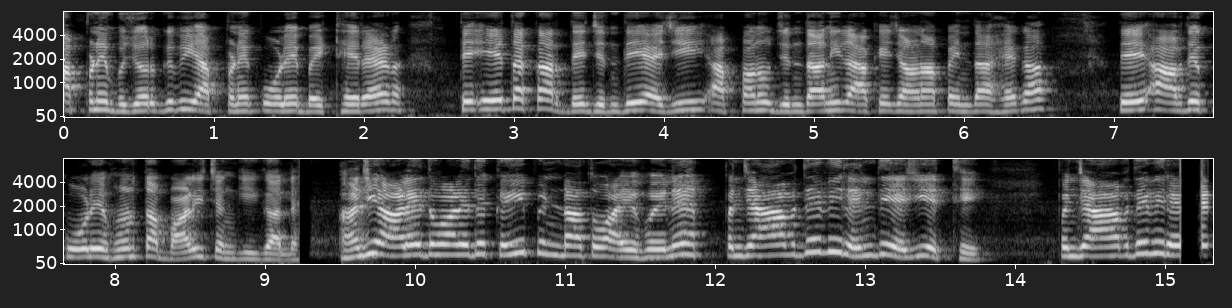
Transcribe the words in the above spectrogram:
ਆਪਣੇ ਬਜ਼ੁਰਗ ਵੀ ਆਪਣੇ ਕੋਲੇ ਬੈਠੇ ਰਹਿਣ। ਤੇ ਇਹ ਤਾਂ ਘਰ ਦੇ ਜਿੰਦੇ ਹੈ ਜੀ। ਆਪਾਂ ਨੂੰ ਜਿੰਦਾ ਨਹੀਂ ਲਾ ਕੇ ਜਾਣਾ ਪੈਂਦਾ ਹੈਗਾ। ਤੇ ਆਪਦੇ ਕੋਲੇ ਹੁਣ ਤਾਂ ਬਾਹਲੀ ਚੰਗੀ ਗੱਲ ਹੈ। ਹਾਂਜੀ ਆਲੇ ਦੁਆਲੇ ਦੇ ਕਈ ਪਿੰਡਾਂ ਤੋਂ ਆਏ ਹੋਏ ਨੇ। ਪੰਜਾਬ ਦੇ ਵੀ ਰਹਿੰਦੇ ਆ ਜੀ ਇੱਥੇ। ਪੰਜਾਬ ਦੇ ਵੀ ਰਹਿ-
